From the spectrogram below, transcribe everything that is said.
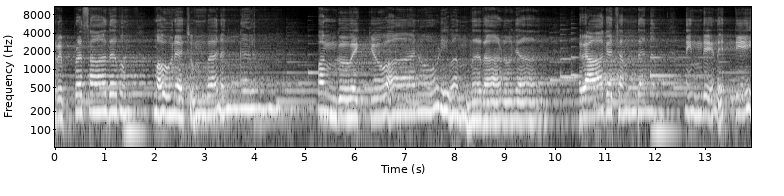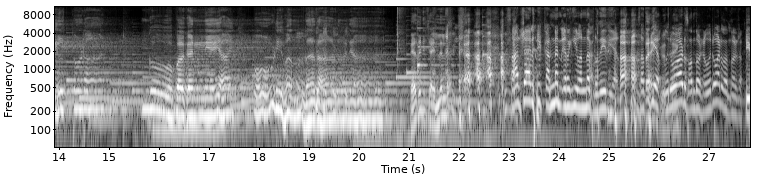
തൃപ്രസാദവും മൗന ചുംബനങ്ങളും പങ്കുവയ്ക്കുവാനോടി വന്നതാണു ഞാൻ. രാഗചന്ദനം നിന്റെ നെറ്റിയിൽ തൊടാൻ ഗോപകന്യയായി ഓടി വന്നതാണ് ഞാൻ? വേദനിച്ച ഇല്ലല്ലേ. സാക്ഷാൽ കണ്ണൻ ഇറങ്ങി വന്ന പ്രതീതിയാണ്. സത്യം ഒരുപാട് സന്തോഷം ഒരുപാട് സന്തോഷം. ഈ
